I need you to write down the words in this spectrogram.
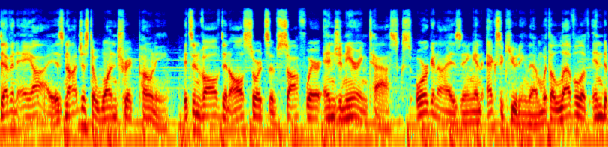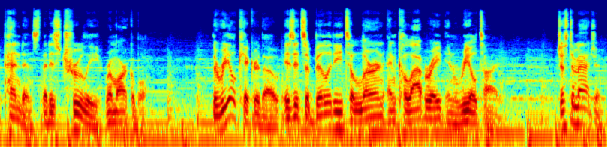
Devin AI is not just a one-trick pony. It's involved in all sorts of software engineering tasks, organizing and executing them with a level of independence that is truly remarkable. The real kicker, though, is its ability to learn and collaborate in real time. Just imagine,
